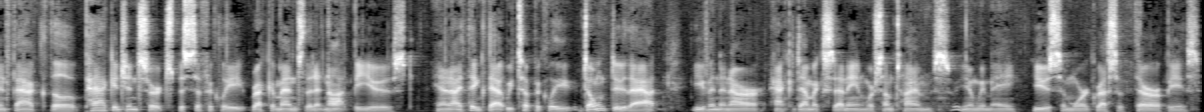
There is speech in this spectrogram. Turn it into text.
In fact, the package insert specifically recommends that it not be used. And I think that we typically don't do that, even in our academic setting, where sometimes you know, we may use some more aggressive therapies.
